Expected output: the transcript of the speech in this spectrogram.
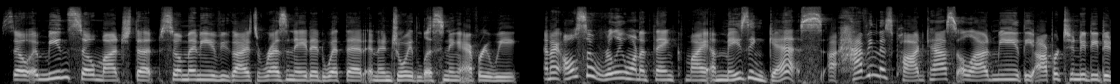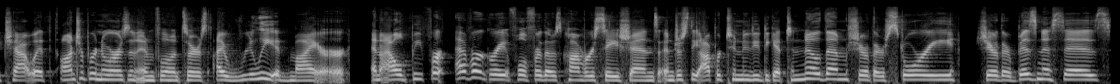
So it means so much that so many of you guys resonated with it and enjoyed listening every week. And I also really want to thank my amazing guests. Uh, having this podcast allowed me the opportunity to chat with entrepreneurs and influencers I really admire. And I'll be forever grateful for those conversations and just the opportunity to get to know them, share their story, share their businesses.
